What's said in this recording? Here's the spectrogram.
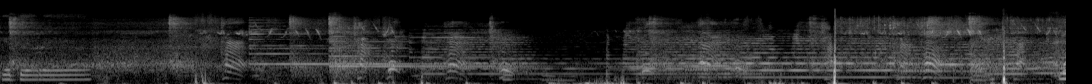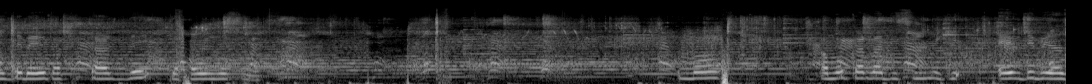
Gidiyoruz. De beni taktiklerde yapabilirsiniz. Ama ama Kar Vadisi'ndeki evde biraz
